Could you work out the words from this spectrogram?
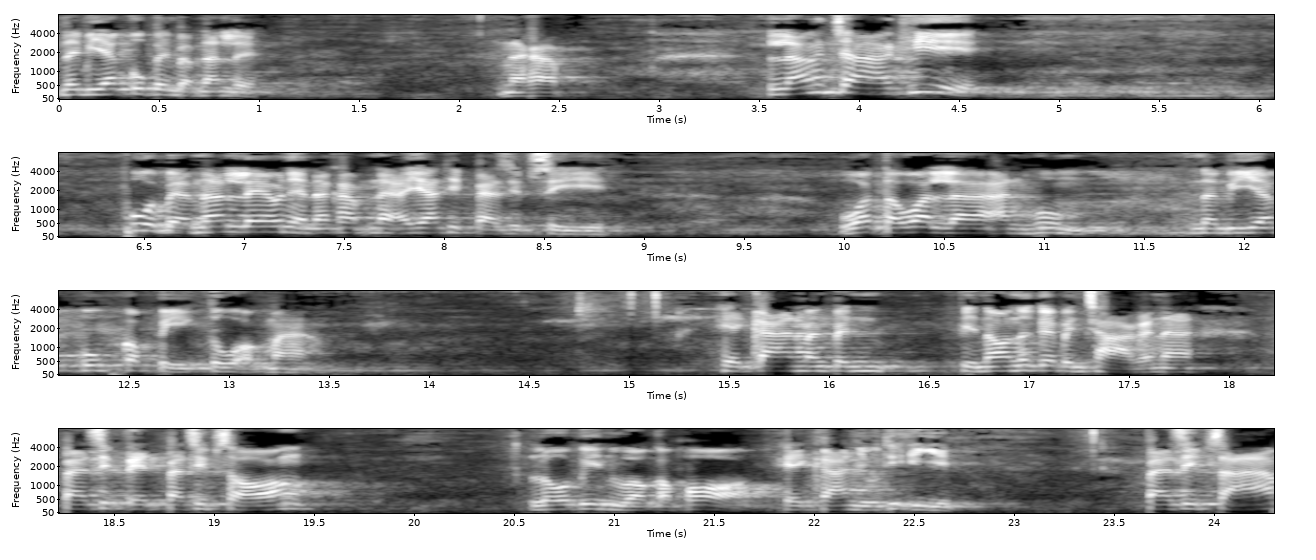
ในบียะกุเป็นแบบนั้นเลยนะครับ หลังจากที่พูดแบบนั้นแล้วเนี่ยนะครับ ในอายะที่แปดสิบสี่วัตวัลลาอันหุม นบียะกุบก็ปีกตัวออกมา เหตุการณ์มันเป็นพี่น้องนึกได้เป็นฉากกันนะแปดสิบเอ็ดแปดสิบสองโรบินบอกกับพ่อ เหตุการณ์อยู่ที่อียิปต์แปดสิบสาม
